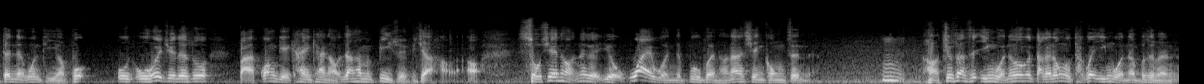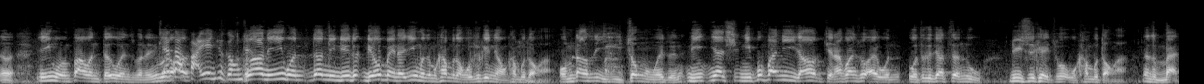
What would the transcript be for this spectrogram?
等等问题哦。不，我我会觉得说，把光碟看一看哦，让他们闭嘴比较好了哦。首先哦，那个有外文的部分哦，那先公正的。嗯，好，就算是英文，那打个龙鲁，他会英文呢，不是吗？那英文、法文、德文什么的，你要到法院去公证。对啊，你英文，那你留留美的英文怎么看不懂？我就跟你讲，我看不懂啊。我们当然是以以中文为准。你你要你不翻译，然后检察官说，哎，我我这个叫证物，律师可以说我看不懂啊，那怎么办？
